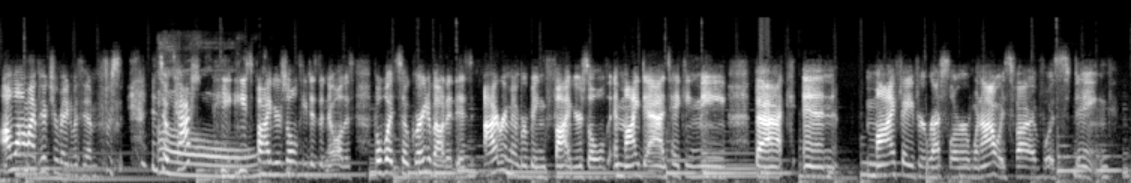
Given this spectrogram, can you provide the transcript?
I want my picture made with him. and so oh. Cash, he, he's five years old. He doesn't know all this. But what's so great about it is I remember being five years old and my dad taking me back and my favorite wrestler when I was five was Sting.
